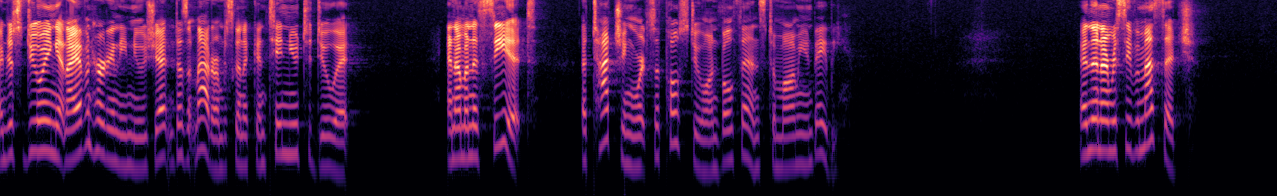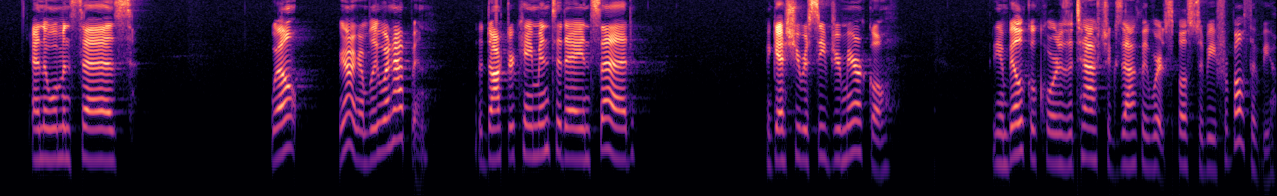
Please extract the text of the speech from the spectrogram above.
I'm just doing it, and I haven't heard any news yet. It doesn't matter. I'm just going to continue to do it. And I'm going to see it attaching where it's supposed to on both ends to mommy and baby. And then I receive a message. And the woman says, Well, you're not going to believe what happened. The doctor came in today and said, I guess you received your miracle. The umbilical cord is attached exactly where it's supposed to be for both of you.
